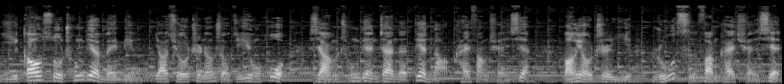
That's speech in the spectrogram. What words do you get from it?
以高速充电为名，要求智能手机用户向充电站的电脑开放权限。网友质疑：如此放开权限，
